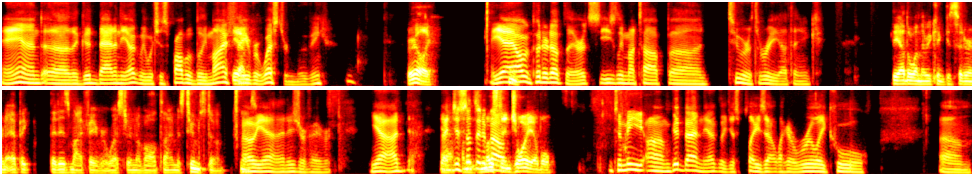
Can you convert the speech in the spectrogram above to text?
and uh, The Good, Bad, and the Ugly, which is probably my Yeah. favorite Western movie. Really? Yeah, Hmm. I would put it up there. It's easily my top uh, two or three, I think. The other one that we can consider an epic that is my favorite western of all time is Tombstone. Oh yeah, that is your favorite. Yeah, I, Yeah, just I it's something most about enjoyable. to me, um, Good, Bad, and the Ugly just plays out like a really cool, um,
